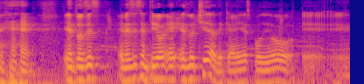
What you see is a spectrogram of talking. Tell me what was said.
Entonces, en ese sentido, e, es lo chida de que hayas podido eh,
